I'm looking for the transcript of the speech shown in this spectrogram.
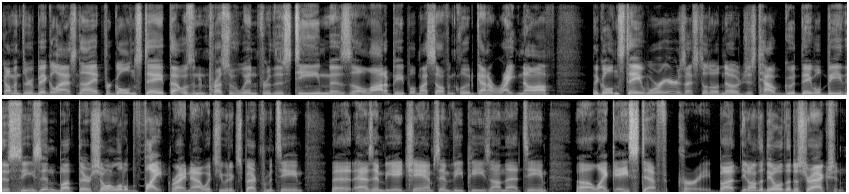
coming through big last night for Golden State. That was an impressive win for this team, as a lot of people, myself included, kind of writing off the Golden State Warriors. I still don't know just how good they will be this season, but they're showing a little fight right now, which you would expect from a team that has NBA champs, MVPs on that team, uh, like a Steph Curry. But you don't have to deal with the distraction,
